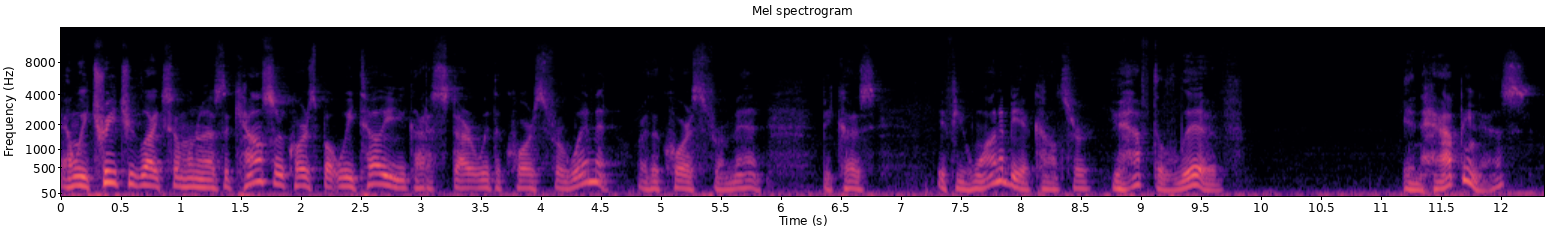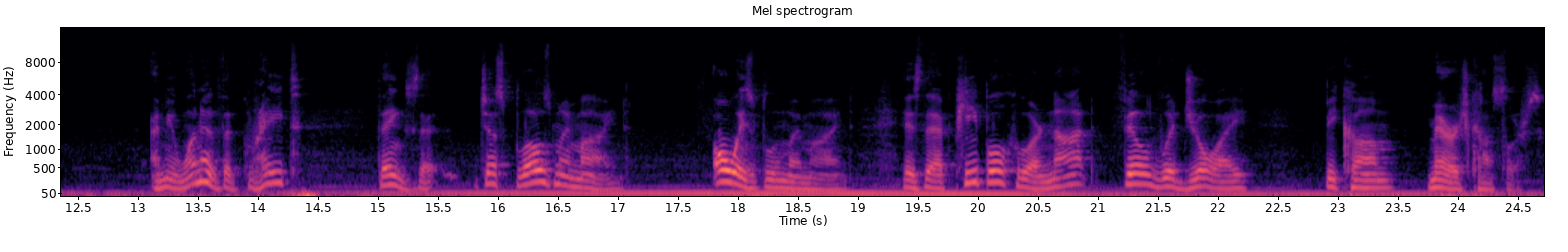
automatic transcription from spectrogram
And we treat you like someone who has the counselor course, but we tell you you got to start with the course for women or the course for men. Because if you want to be a counselor, you have to live in happiness. I mean, one of the great things that just blows my mind, always blew my mind, is that people who are not filled with joy become marriage counselors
